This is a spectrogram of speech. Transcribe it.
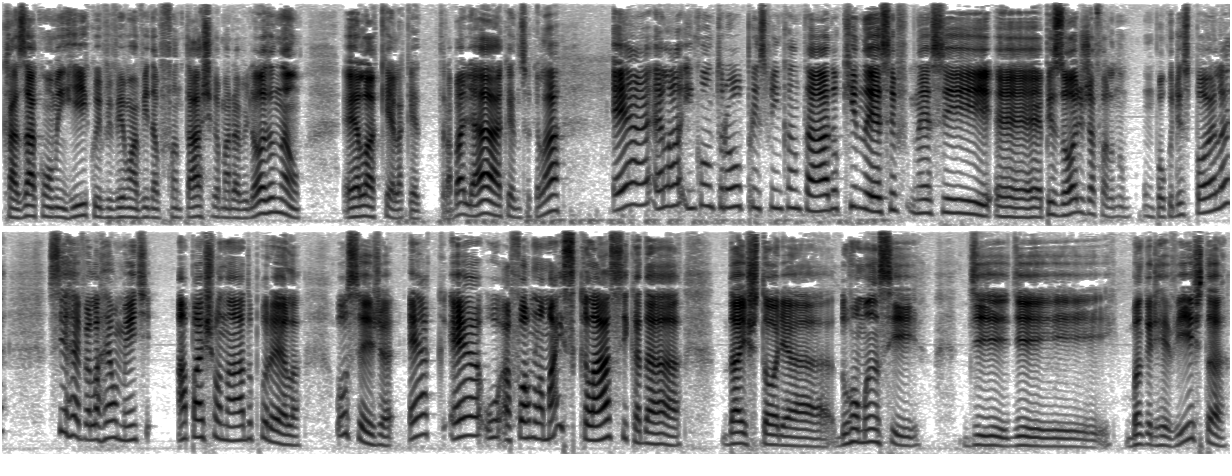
casar com um homem rico e viver uma vida fantástica, maravilhosa, não. Ela quer, ela quer trabalhar, quer não sei o que lá. É, ela encontrou o príncipe encantado que nesse, nesse é, episódio, já falando um pouco de spoiler, se revela realmente apaixonado por ela. Ou seja, é a, é a fórmula mais clássica da, da história do romance de, de banca de revista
